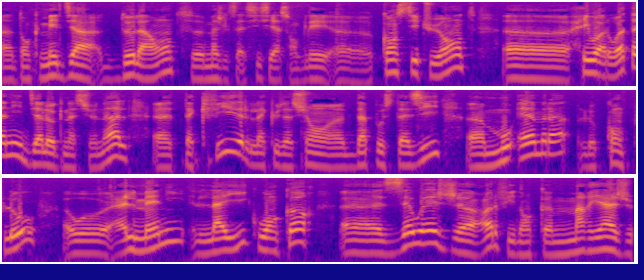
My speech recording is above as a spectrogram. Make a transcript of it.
euh, donc médias de la honte, euh, Majlis Ta'sisi, assemblée euh, constituante, euh, Hiwar Watani, dialogue national, euh, Takfir, l'accusation euh, d'apostasie, euh, Mu'emra, le complot, euh, Almani, laïque ou encore euh, Zawej Urfi, donc euh, mariage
